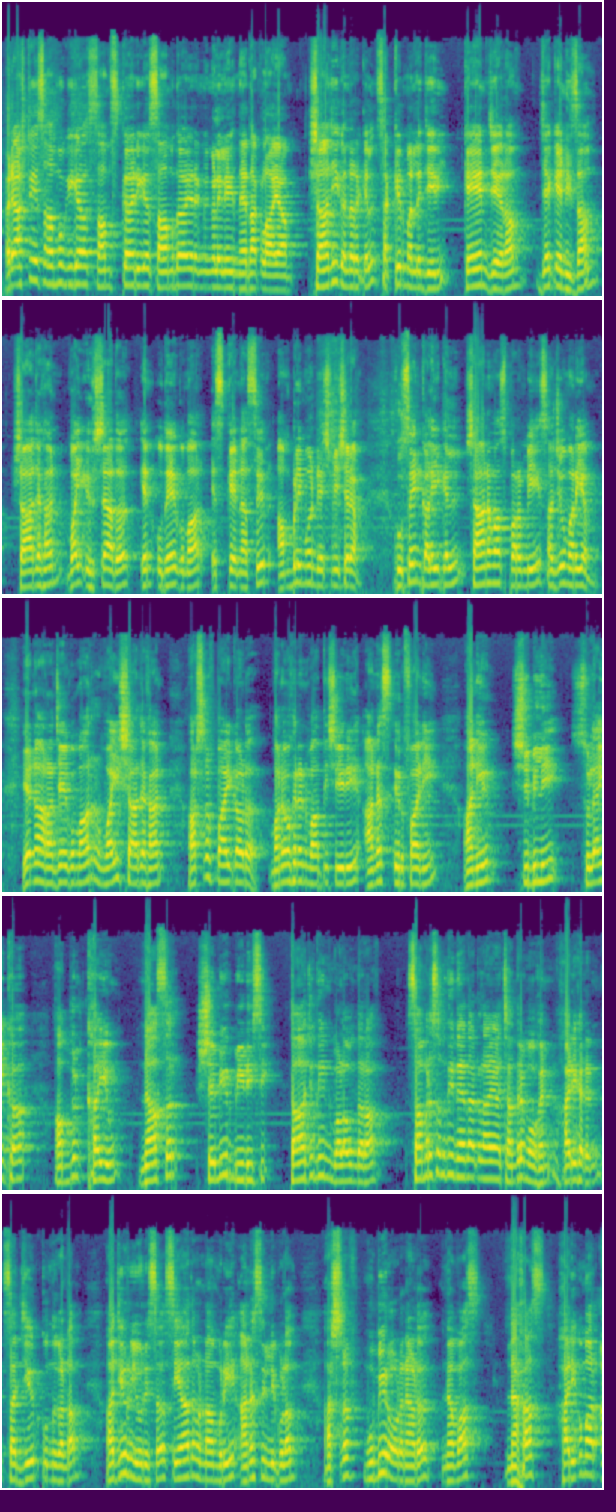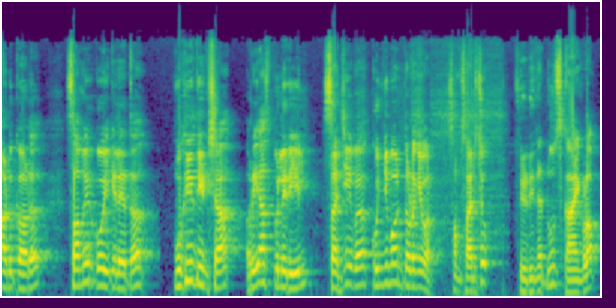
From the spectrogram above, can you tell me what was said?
രാഷ്ട്രീയ സാമൂഹിക സാംസ്കാരിക സാമുദായ രംഗങ്ങളിലെ നേതാക്കളായ Shaji Kallarakkal Sakeer Mallanchery K N Jayaram J K Nizam Shajahan Y Irshad N Udayakumar S K Naseer Ambilimon Rashmeeswaram Hussain Kaleekkal Shanavas Parambi Saju Mariyam N R Ajayakumar Y Shajahan Ashraf Payikkad Manoharan Vathissery Anas Irfani Aneer Shibili Sulaikha Abdul Khayyum Nasar Shameer B D C Thajudheen Valavunthara സമരസമിതി നേതാക്കളായ Chandramohan Hariharan Sajeer Kunnukandam Ajeer Younis Siyad Mannamuri Anas Illikkulam Ashraf Mubeer Odanad Navas Nahas Harikumar Adukkad Sameer Koyikkaleth Muhiyuddeen Sha Riyas പുലരിയിൽ സജീവ് കുഞ്ഞുമോൻ തുടങ്ങിയവർ സംസാരിച്ചു. C D net news Kayamkulam.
